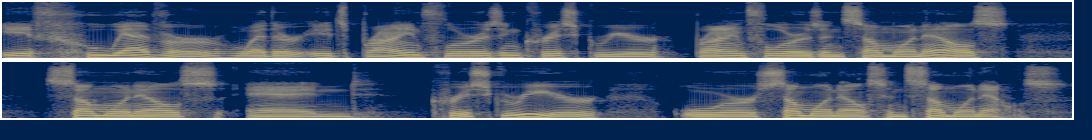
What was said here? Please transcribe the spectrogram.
if whoever, whether it's Brian Flores and Chris Grier, Brian Flores and someone else, someone else and Chris Grier, or someone else and someone else,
